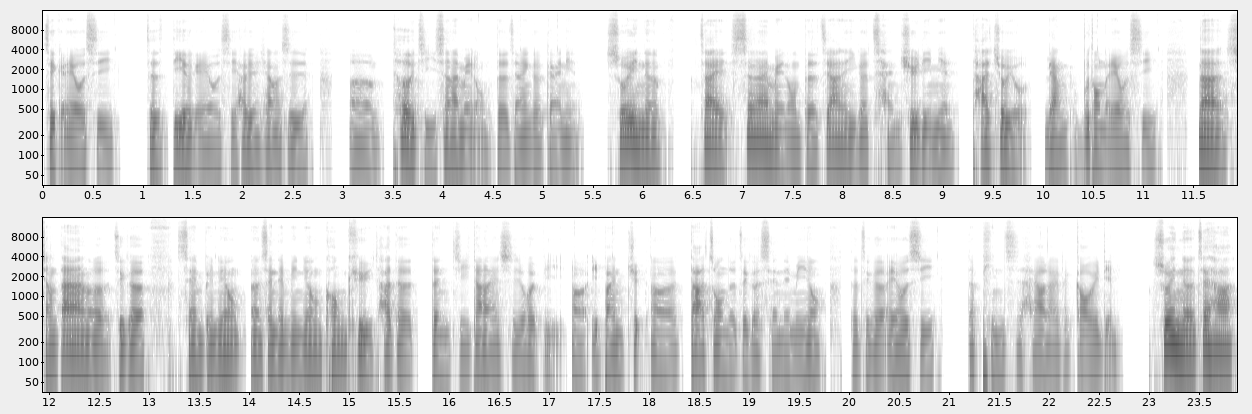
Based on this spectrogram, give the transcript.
这个 AOC，这是第二个 AOC，它有点像是呃特级深爱美容的这样一个概念。所以呢，在圣爱美容的这样的一个产区里面，它就有两个不同的 AOC。那想当然了，这个 Saint Emilion 呃 Saint Emilion Conque 它的等级当然是会比呃一般就呃大众的这个 Saint Emilion 的这个 AOC 的品质还要来得高一点。所以呢，在它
